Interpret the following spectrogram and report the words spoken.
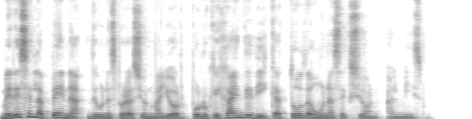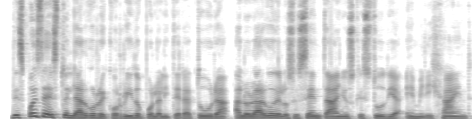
merecen la pena de una exploración mayor, por lo que Hain dedica toda una sección al mismo. Después de este largo recorrido por la literatura a lo largo de los 60 años que estudia Emily Hind,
